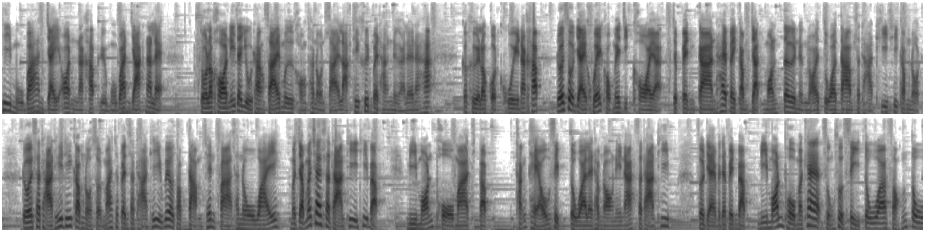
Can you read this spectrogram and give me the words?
ที่หมู่บ้านใจออนนะครับ หรือหมู่บ้านยักษ์นั่นแหละ ตัวละครนี้จะอยู่ทางซ้ายมือของถนนสายหลักที่ขึ้นไปทางเหนือเลยนะฮะ ก็คือเรากดคุยนะครับ โดยส่วนใหญ่เควสของ Magic Coin อะ จะเป็นการให้ไปกำจัดมอนสเตอร์ 100 ตัวตามสถานที่ที่กำหนดโดยสถานที่ที่กำหนดส่วนมากจะเป็นสถานที่เวลต่ำๆเช่นป่าสโนไวท์มันจะไม่ใช่สถานที่ที่แบบ มีมอนโผล่มาแบบทั้งแถว 10 ตัวอะไรทำนองนี้นะ สถานที่ส่วนใหญ่มันจะเป็นแบบมีมอนโผล่มาแค่สูงสุด 4 ตัว 2 ตัว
